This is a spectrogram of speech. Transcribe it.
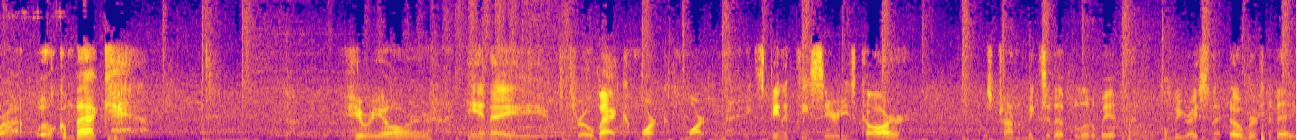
right, welcome back. Here we are in a throwback Mark Martin Xfinity Series car. Just trying to mix it up a little bit. We're going to be racing at Dover today.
